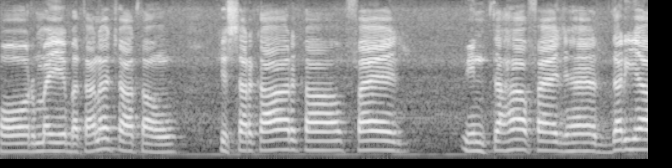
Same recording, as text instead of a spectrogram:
और मैं ये बताना चाहता हूँ कि सरकार का फैज़, इंतहा फैज़ है, दरिया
